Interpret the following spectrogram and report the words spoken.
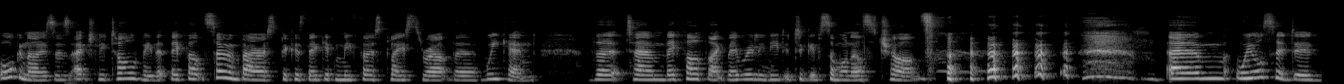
organisers actually told me that they felt so embarrassed because they'd given me first place throughout the weekend that um, they felt like they really needed to give someone else a chance. um, we also did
